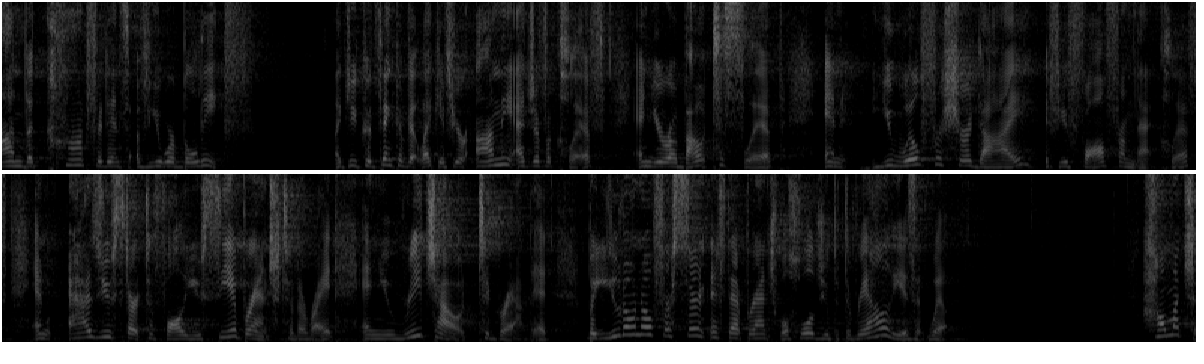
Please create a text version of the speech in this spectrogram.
on the confidence of your belief. Like you could think of it like if you're on the edge of a cliff and you're about to slip, you will for sure die if you fall from that cliff. And as you start to fall, you see a branch to the right and you reach out to grab it, but you don't know for certain if that branch will hold you, but the reality is it will. How much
